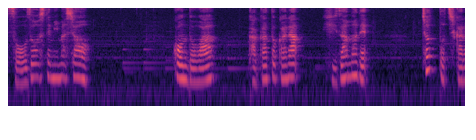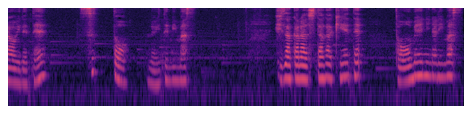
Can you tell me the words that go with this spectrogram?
想像してみましょう。今度はかかとから膝までちょっと力を入れてスッと抜いてみます。膝から下が消えて透明になります。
